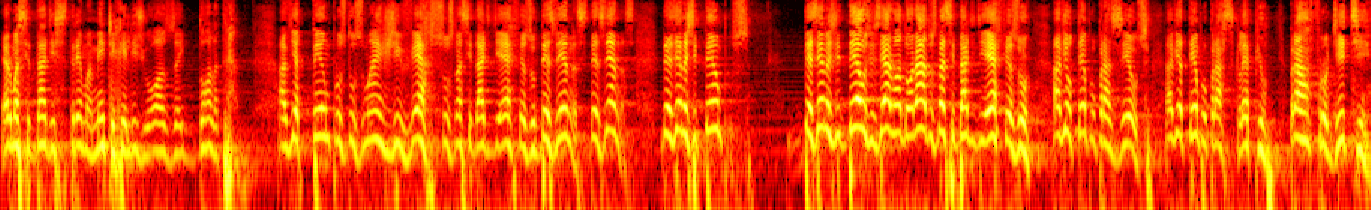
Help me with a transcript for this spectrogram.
Era uma cidade extremamente religiosa, idólatra. Havia templos dos mais diversos na cidade de Éfeso, dezenas, dezenas, dezenas de templos. Dezenas de deuses eram adorados na cidade de Éfeso. Havia o templo para Zeus, havia templo para Asclépio, para Afrodite,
